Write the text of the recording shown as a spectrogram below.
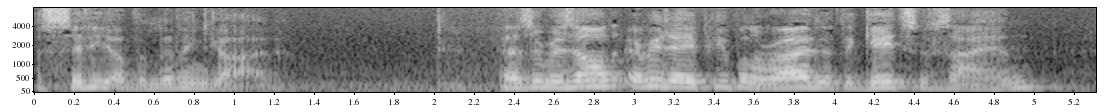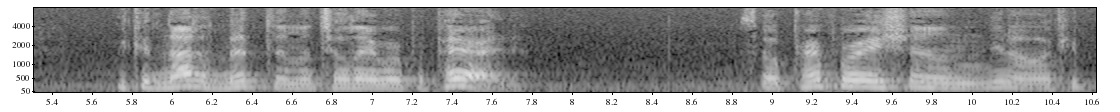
the city of the living God. As a result, every day people arrived at the gates of Zion we could not admit them until they were prepared. So preparation, you know, if you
